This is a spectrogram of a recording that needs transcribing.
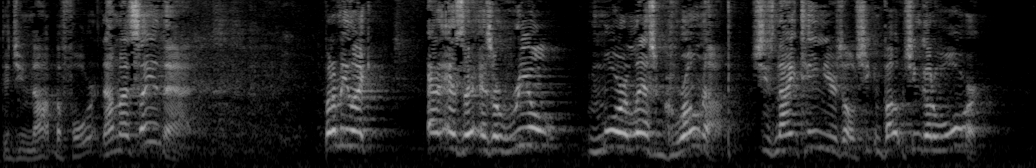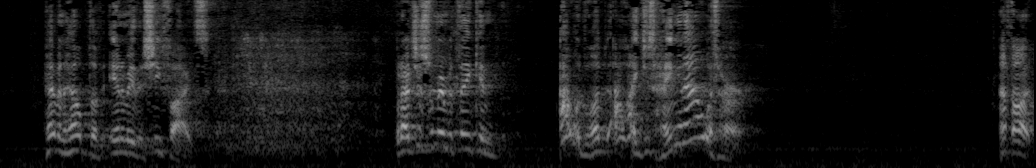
did you not before? Now, I'm not saying that. But I mean, like, as a, as a real, more or less grown up, she's 19 years old. She can vote. She can go to war. Heaven help the enemy that she fights. But I just remember thinking, I would love to, I like just hanging out with her. I thought,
